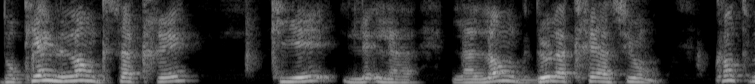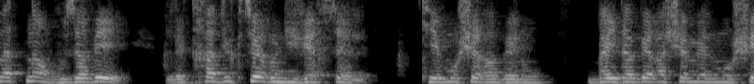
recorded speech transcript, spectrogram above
Donc il y a une langue sacrée qui est la, la langue de la création. Quand maintenant vous avez le traducteur universel qui est Moshe Rabbeinu, Baïdaber Hashem el Moshe,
